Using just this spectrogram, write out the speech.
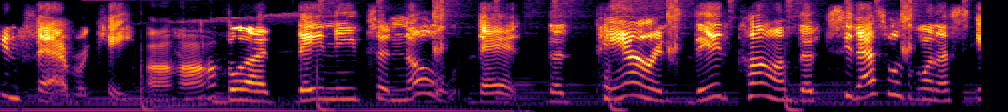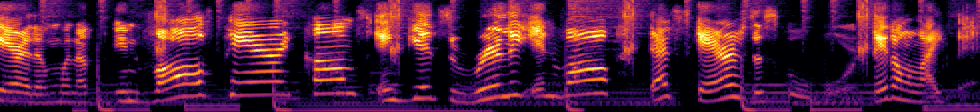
can fabricate. Uh huh. But they need to know that the parents did come. The, see, that's what's going to scare them. When an involved parent comes and gets really involved, that scares the school board. They don't like that.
